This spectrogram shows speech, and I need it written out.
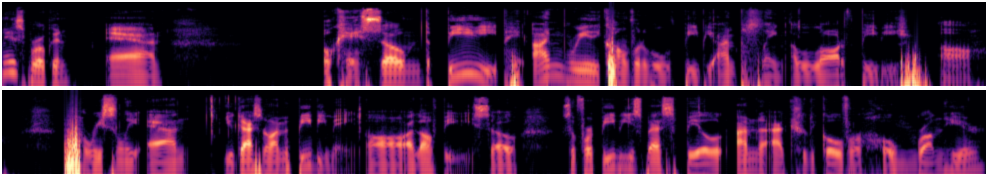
it's broken, and okay, so the Bibi pick. I'm really comfortable with Bibi. I'm playing a lot of Bibi uh recently, and you guys know I'm a Bibi main. Uh, I love Bibi. So, so for Bibi's best build, I'm gonna actually go for home run here,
